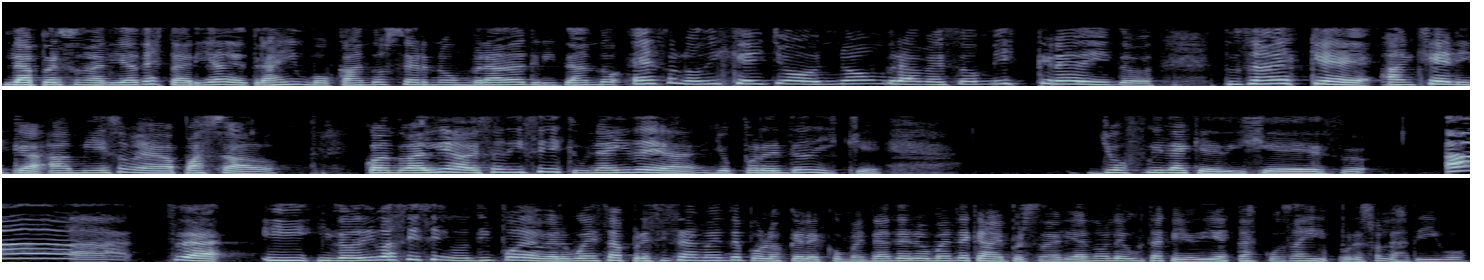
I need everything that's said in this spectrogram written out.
La personalidad estaría detrás invocando ser nombrada, gritando, eso lo dije yo, nómbrame, son mis créditos. Tú sabes que, Angélica, a mí eso me ha pasado. Cuando alguien a veces dice que una idea, yo por dentro dije, yo fui la que dije eso. ¡Ah! O sea, y, lo digo así sin ningún tipo de vergüenza, precisamente por los que les comenté anteriormente que a mi personalidad no le gusta que yo diga estas cosas y por eso las digo.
